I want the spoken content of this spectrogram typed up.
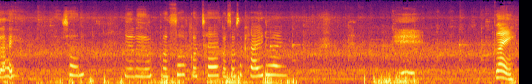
ใจ ฉัน อย่าลืมกดซับกดแชร์ กดซับสไคร b e ด้วย เกย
